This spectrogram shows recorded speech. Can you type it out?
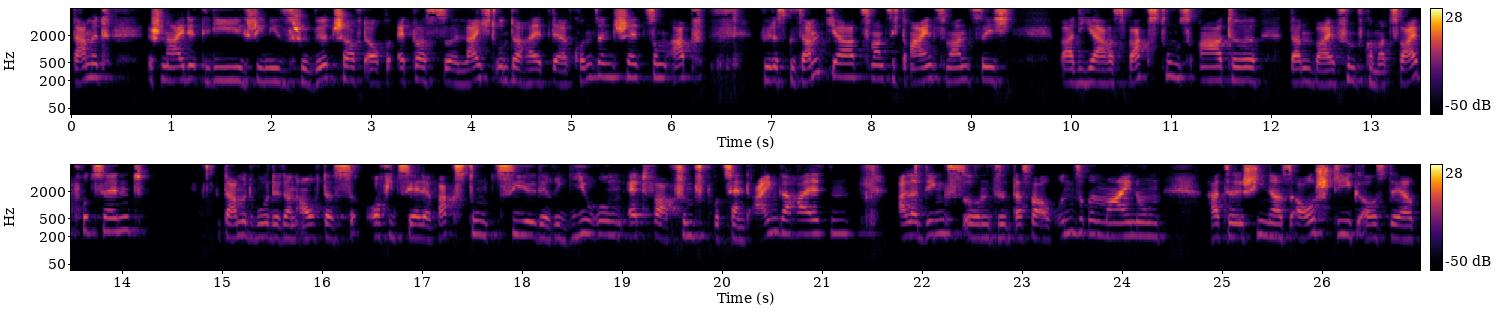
Damit schneidet die chinesische Wirtschaft auch etwas äh, leicht unterhalb der Konsensschätzung ab. Für das Gesamtjahr 2023 war die Jahreswachstumsrate dann bei 5,2 Prozent. Damit wurde dann auch das offizielle Wachstumsziel der Regierung etwa fünf Prozent eingehalten. Allerdings, und das war auch unsere Meinung, hatte Chinas Ausstieg aus, der,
